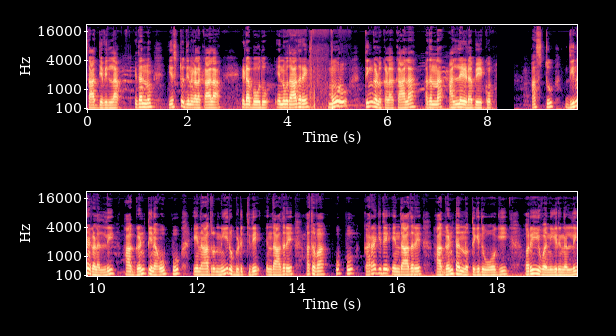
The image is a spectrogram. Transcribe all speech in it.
ಸಾಧ್ಯವಿಲ್ಲ. ಇದನ್ನು ಎಷ್ಟು ದಿನಗಳ ಕಾಲ ಇಡಬಹುದು ಎನ್ನುವುದಾದರೆ ಮೂರು ತಿಂಗಳುಗಳ ಕಾಲ ಅದನ್ನು ಅಲ್ಲೇ ಇಡಬೇಕು. ಅಷ್ಟು ದಿನಗಳಲ್ಲಿ ಆ ಗಂಟಿನ ಉಪ್ಪು ಏನಾದರೂ ನೀರು ಬಿಡುತ್ತಿದೆ ಎಂದಾದರೆ ಅಥವಾ ಉಪ್ಪು ಕರಗಿದೆ ಎಂದಾದರೆ ಆ ಗಂಟನ್ನು ತೆಗೆದು ಹೋಗಿ ಹರಿಯುವ ನೀರಿನಲ್ಲಿ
